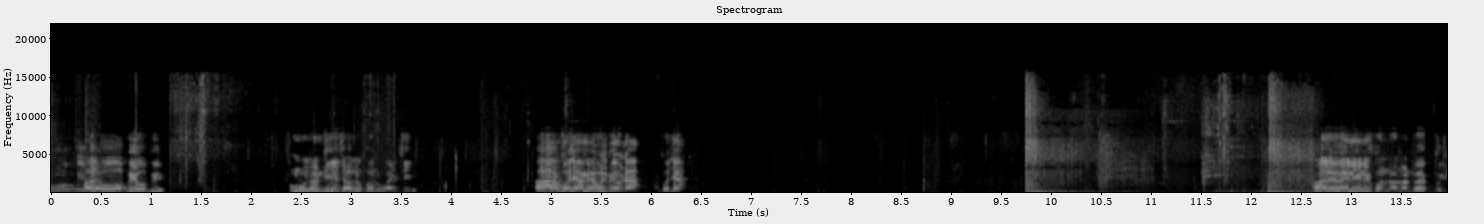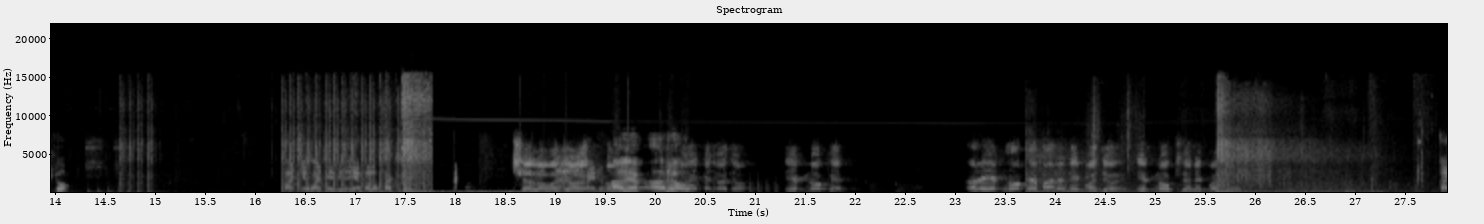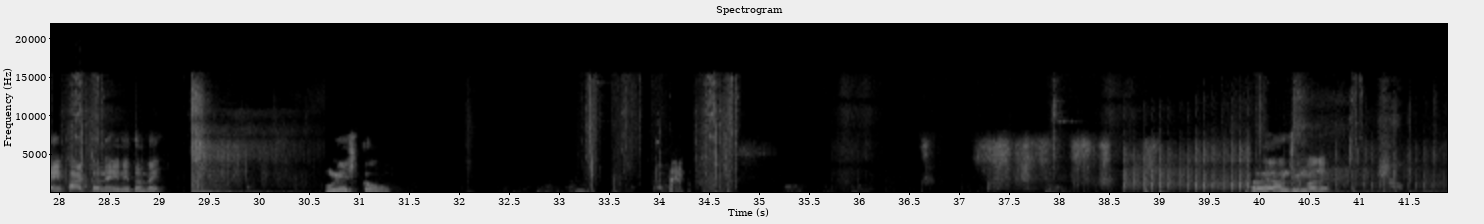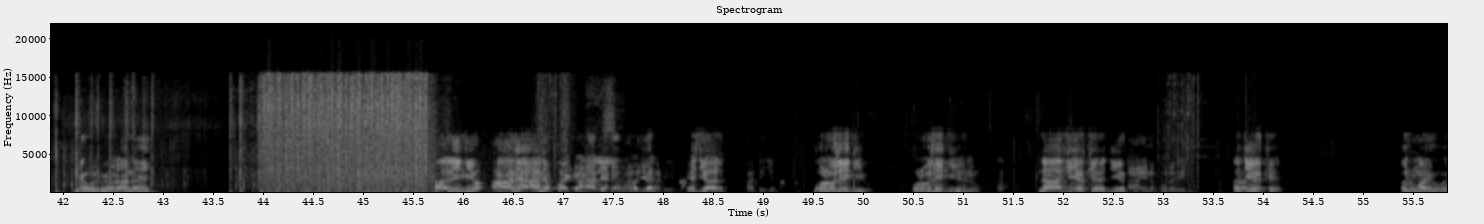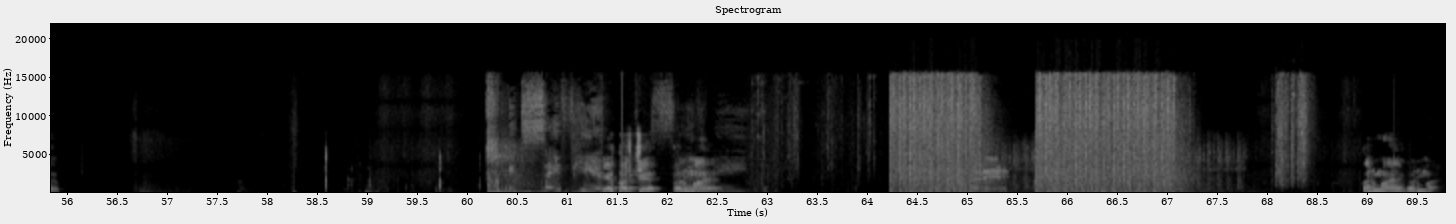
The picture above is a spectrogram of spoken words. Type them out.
ઓપી અરે ઓપી ઓપી હું લંઢીએ ચાલુ કરું અહીંથી હા ગોજા મેહુલ બેવડા ગોજા હાલે હવે નીની કોનો રંડો એક પૂછો ફાટે ફાટે એકલો ફાટે છેલ્લો વધ્યો હે? નો- હાલે હાલે એક જ વધ્યો એક નોકે અરે એક નોકે બારે ને એક વધ્યો હે. એક નોક છે ને એક વધ્યો હે. કઈ ફાટતો નહીં યુનિકોર્ન ભાઈ? હું એ જ કહું. અરે આમથી મારે. મેહુલ બેવડા નહીં. હાલી ગયો. આને આને ફાઈટો ના લેને ઉપર યાર એ જ હાલ. ફાટી ગયો. પૂરું થઈ ગયું. પૂરું થઈ ગયું એનું. ના હજી એકે હજી એકે પૂરું થઈ ગયું. હજી એકે ઘરમાં આવ્યું એક safe here. એક જ છે ઘરમાં હે Free. ઘરમાં હે ઘરમાં હે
